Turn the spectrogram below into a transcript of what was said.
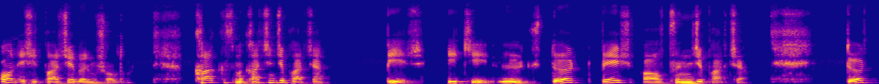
10 eşit parçaya bölmüş oldum. K kısmı kaçıncı parça? 1, 2, 3, 4, 5, 6. parça. 4,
